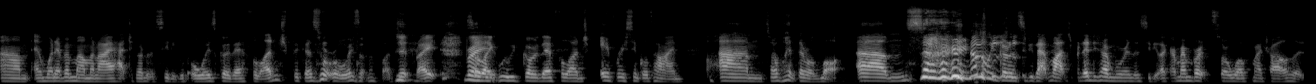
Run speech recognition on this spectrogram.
Um, and whenever mum and I had to go to the city, we'd always go there for lunch because we're always on a budget, right? So like we would go there for lunch every single time. Oh. Um, so I went there a lot. Um, so not that we'd go to the city that much, but anytime we were in the city, like I remember it so well from my childhood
